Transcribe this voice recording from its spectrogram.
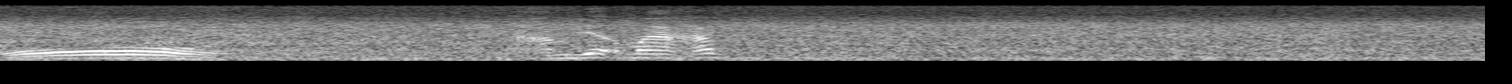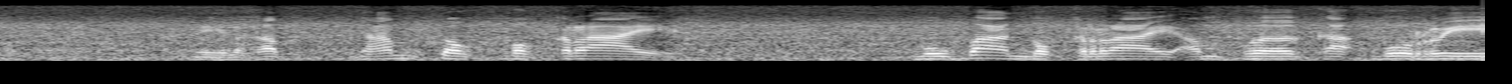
โอ้น้ำเยอะมากครับ นี่แหละครับ น้ำตกบกกราย หมู่บ้านบกกรายอำเภอกะบุรี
